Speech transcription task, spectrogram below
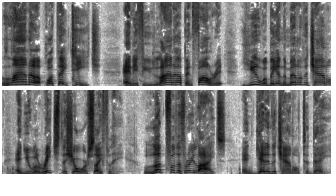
Line up what they teach, and if you line up and follow it, you will be in the middle of the channel and you will reach the shore safely. Look for the three lights and get in the channel today.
